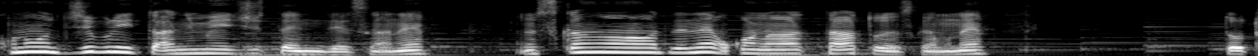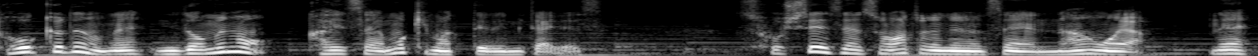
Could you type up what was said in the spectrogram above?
このジブリとアニメージュ展ですがね、須賀川でね、行った後ですけどもね、と東京でのね、2度目の開催も決まっているみたいです。そしてですね、その後にですね、名古屋、ね、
